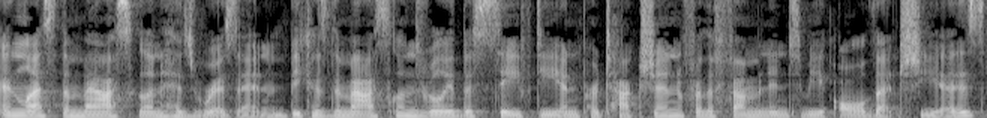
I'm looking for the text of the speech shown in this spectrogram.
unless the masculine has risen. Because the masculine is really the safety and protection for the feminine to be all that she is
